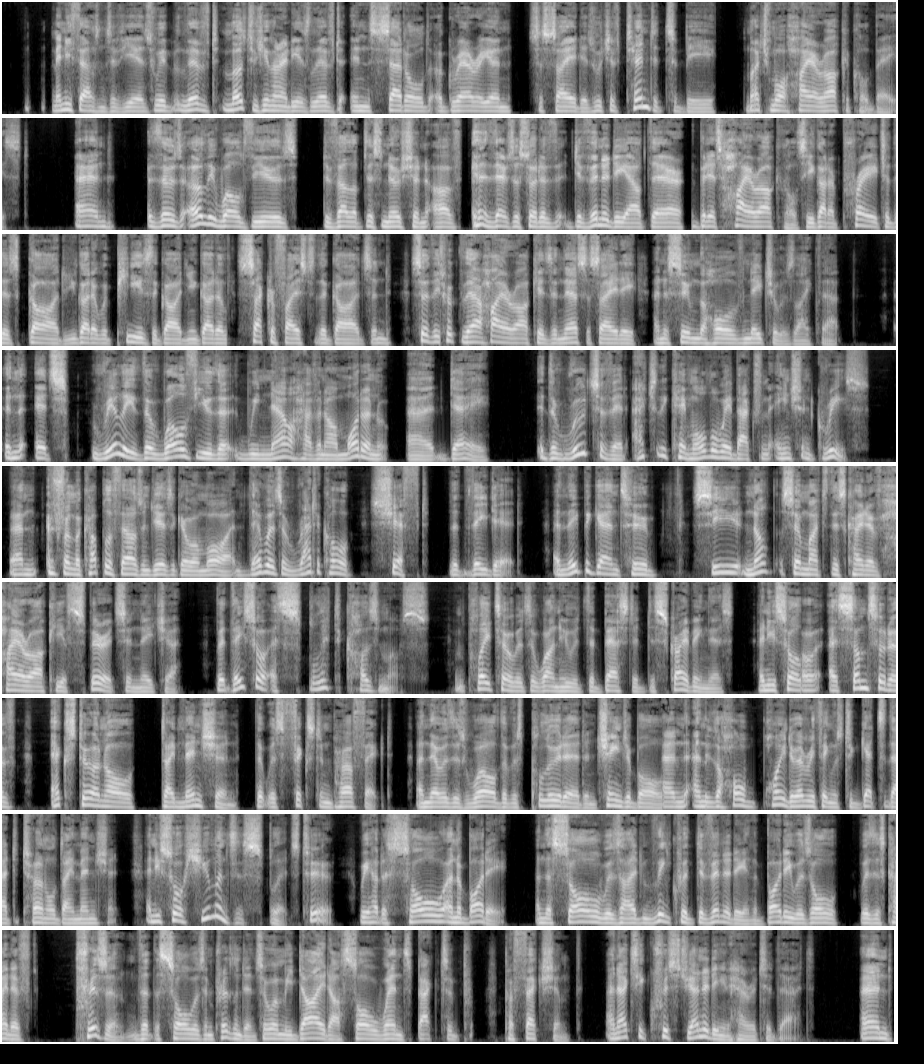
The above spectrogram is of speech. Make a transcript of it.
many thousands of years, we've lived, most of humanity has lived in settled agrarian societies, which have tended to be much more hierarchical based. And those early worldviews developed this notion of there's a sort of divinity out there, but it's hierarchical. So you got to pray to this God. You got to appease the God and you got to sacrifice to the gods. And so they took their hierarchies in their society and assumed the whole of nature was like that. And it's really the worldview that we now have in our modern uh, day. The roots of it actually came all the way back from ancient Greece and from a couple of thousand years ago or more. There was a radical shift that they did and they began to see not so much this kind of hierarchy of spirits in nature, but they saw a split cosmos. And Plato is the one who was the best at describing this. And he saw as some sort of external dimension that was fixed and perfect. And there was this world that was polluted and changeable. And, and the whole point of everything was to get to that eternal dimension. And you saw humans as splits too. We had a soul and a body and the soul was uh, I'd link with divinity and the body was all with this kind of prison that the soul was imprisoned in. So when we died, our soul went back to perfection. And actually Christianity inherited that. And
